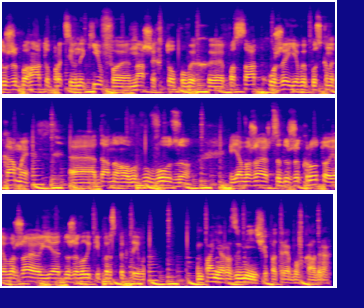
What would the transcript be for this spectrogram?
дуже багато працівників наших топових посад вже є випускниками даного вузу. Я вважаю, що це дуже круто. Я вважаю, є дуже великі перспективи. Компанія, розуміючи потребу в кадрах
